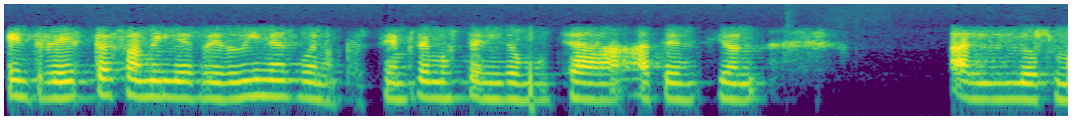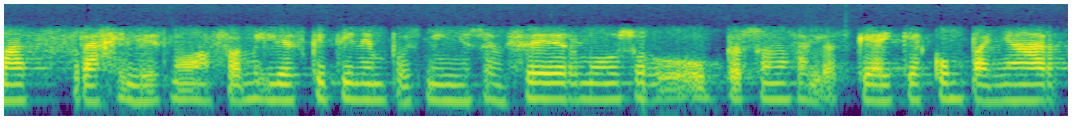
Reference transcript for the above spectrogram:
entre estas familias beduinas, bueno, pues siempre hemos tenido mucha atención a los más frágiles, ¿no? A familias que tienen pues niños enfermos o, o personas a las que hay que acompañar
